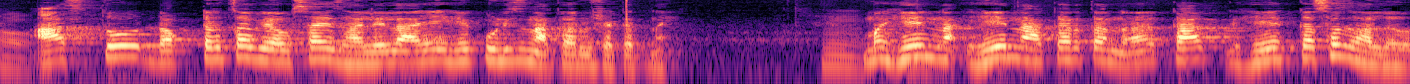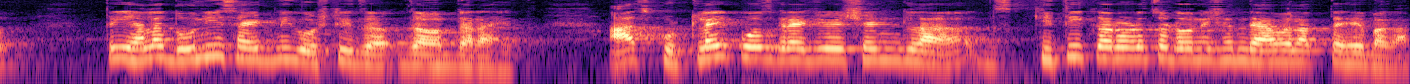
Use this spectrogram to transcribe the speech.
हो. आज तो डॉक्टरचा व्यवसाय झालेला आहे हे कोणीच नाकारू शकत नाही. मग हे ना- हे नाकारताना का हे कसं झालं? तर ह्याला दोन्ही साईडनी गोष्टी जबाबदार आहेत. आज कुठल्याही पोस्ट ग्रॅज्युएशनला किती करोडचं डोनेशन द्यावं लागतं हे बघा.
